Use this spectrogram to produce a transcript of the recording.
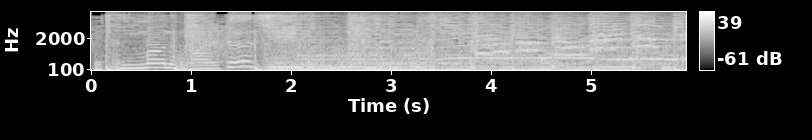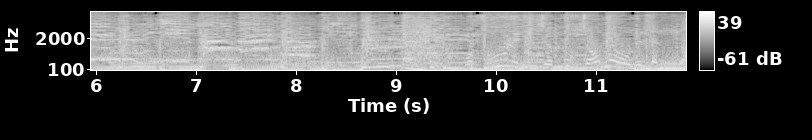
你怎么能玩得起？服了你这不着调的人呐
